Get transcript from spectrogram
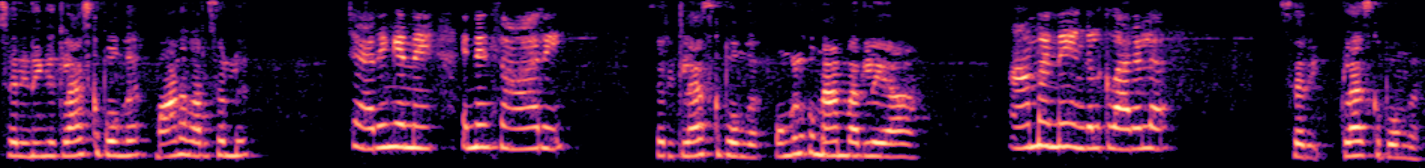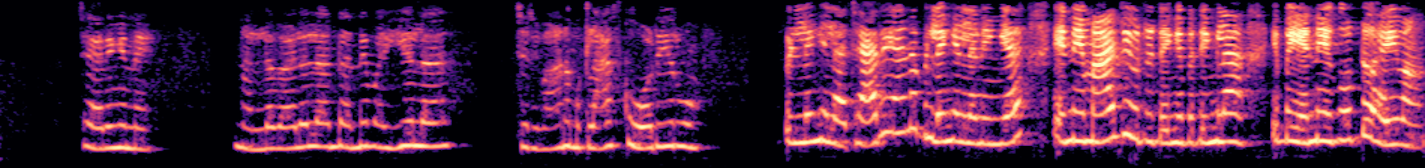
சரி நீங்க கிளாஸ்க்கு போங்க. மான வர சொல்லு. சரிங்கண்ணே என்ன சாரி. சரி கிளாஸ்க்கு போங்க. உங்களுக்கும் மேம் வரலையா? ஆமாண்ணே எங்களுக்கு வரல. சரி கிளாஸ்க்கு போங்க. சரிங்கண்ணே. நல்ல வேலையில அந்த அண்ணன் வையல. சரி வா நம்ம கிளாஸ்க்கு ஓடிடுவோம் பிள்ளைங்களா சரியான பிள்ளைங்களா நீங்க? என்னை மாட்டி விட்டுட்டீங்க பாத்தீங்களா? இப்போ என்னைய கூப்பிட்டு வைவான்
